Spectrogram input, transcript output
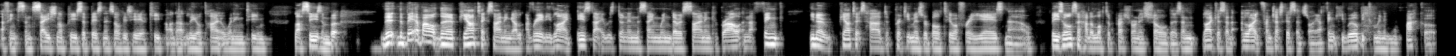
I think, sensational piece of business. Obviously, a key part of that Lille title winning team last season. But the, the bit about the Piatek signing I, I, really like is that it was done in the same window as signing Cabral. And I think, you know, Piatek's had a pretty miserable two or three years now, but he's also had a lot of pressure on his shoulders. And like I said, like Francesco said, sorry, I think he will be coming in as backup.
